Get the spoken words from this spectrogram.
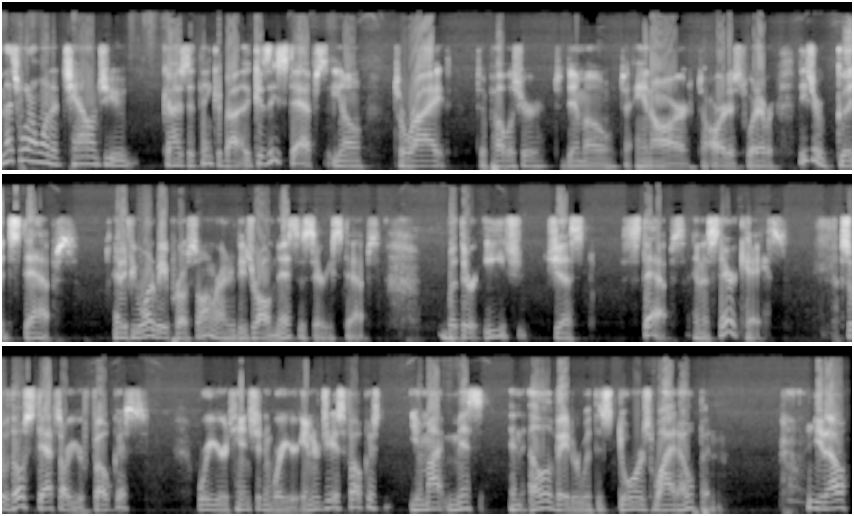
and that's what I want to challenge you guys to think about because these steps, you know, to write, to publisher, to demo, to A&R, to artist, whatever, these are good steps. And if you want to be a pro songwriter, these are all necessary steps. But they're each just steps in a staircase. So if those steps are your focus, where your attention and where your energy is focused, you might miss an elevator with its doors wide open. you know,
